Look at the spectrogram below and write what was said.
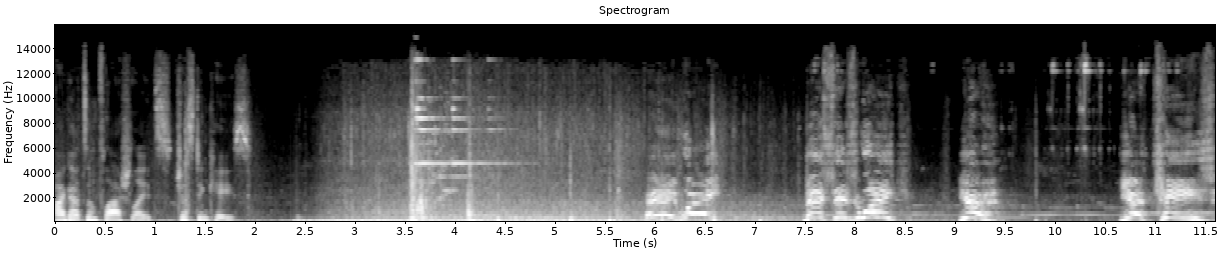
I got some flashlights, just in case. Hey, wait! Mrs. Wake! Your... Your keys!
